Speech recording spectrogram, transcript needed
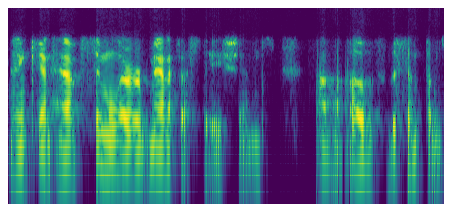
and can have similar manifestations uh, of the symptoms.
